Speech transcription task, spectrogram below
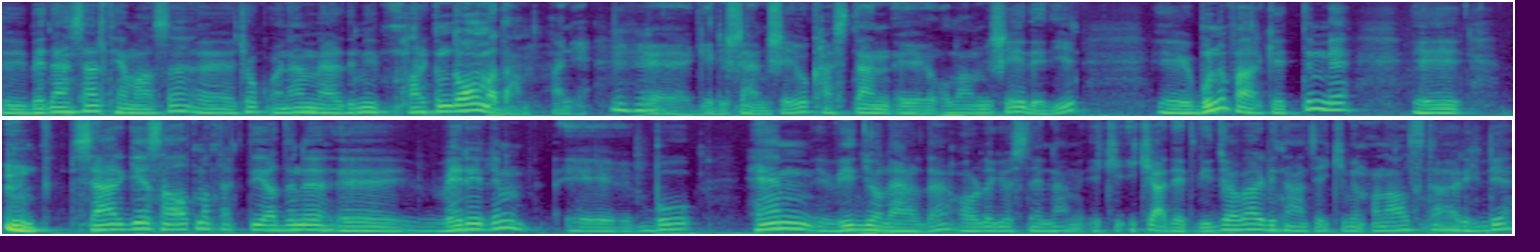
e, bedensel temasa e, çok önem verdiğimi farkında olmadan hani e, gelişen bir şey yok. Kasten e, olan bir şey de değil. E, bunu fark ettim ve e, sergiye sağaltma taktiği adını e, verelim. E, bu hem videolarda orada gösterilen iki, iki adet video var. Bir tanesi 2016 tarihli,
